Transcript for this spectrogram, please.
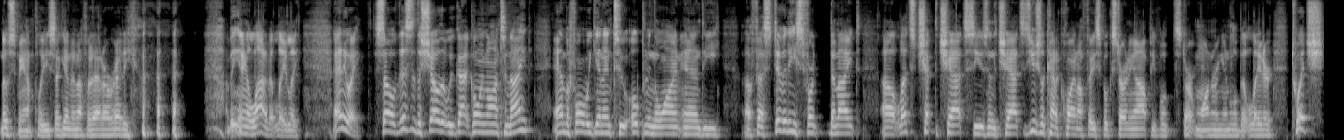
No spam, please. I get enough of that already. I've been getting a lot of it lately. Anyway, so this is the show that we've got going on tonight. And before we get into opening the wine and the uh, festivities for the night, uh, let's check the chat, see who's in the chats. It's usually kind of quiet on Facebook starting out. People start wandering in a little bit later. Twitch.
